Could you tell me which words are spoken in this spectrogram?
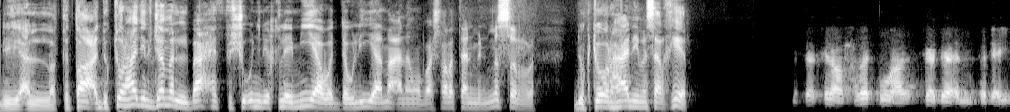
للقطاع. الدكتور هادي الجمل الباحث في الشؤون الإقليمية والدولية معنا مباشرة من مصر. دكتور هاني مساء الخير. مساء الخير على حضرتك وعلى السادة المتابعين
